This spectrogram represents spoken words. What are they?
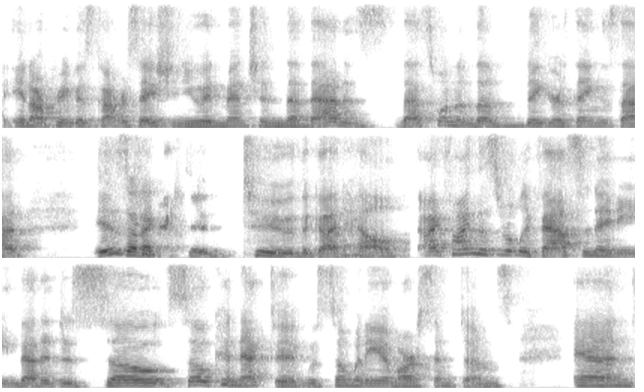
in our previous conversation you had mentioned that that is that's one of the bigger things that is Correct. connected to the gut health. I find this really fascinating that it is so so connected with so many of our symptoms. And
